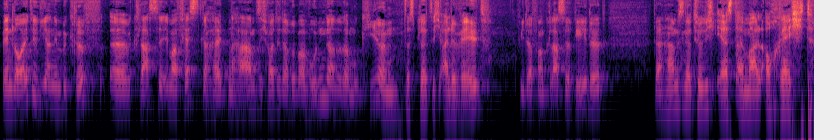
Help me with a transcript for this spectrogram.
Wenn Leute, die an dem Begriff äh, Klasse immer festgehalten haben, sich heute darüber wundern oder mokieren, dass plötzlich alle Welt wieder von Klasse redet, dann haben sie natürlich erst einmal auch recht.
